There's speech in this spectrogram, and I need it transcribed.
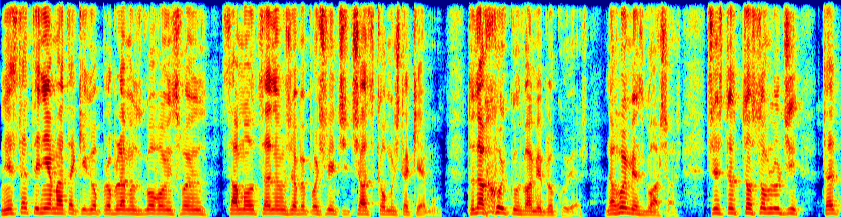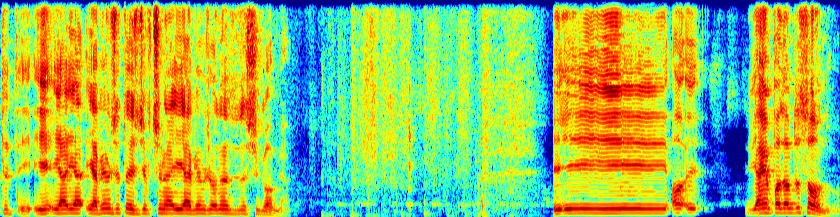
Niestety nie ma takiego problemu z głową i swoją samooceną, żeby poświęcić czas komuś takiemu. To na chuj kurwa mnie blokujesz. Na chuj mnie zgłaszasz. Przecież to, to są ludzi. Te, te, te, ja, ja, ja wiem, że to jest dziewczyna i ja wiem, że ona jest ze Szygomia. I, o, ja ją podam do sądu.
